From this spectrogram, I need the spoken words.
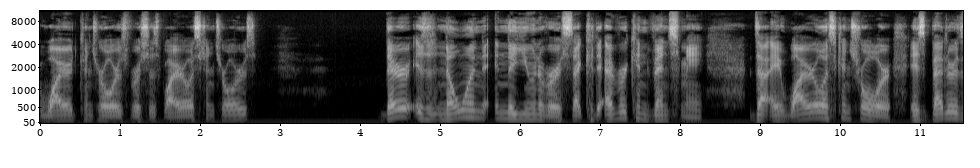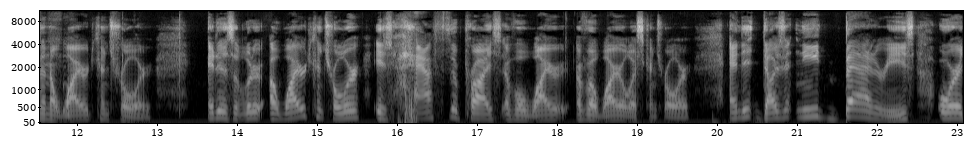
wired controllers versus wireless controllers there is no one in the universe that could ever convince me that a wireless controller is better than a wired controller. It is a liter- a wired controller is half the price of a wire of a wireless controller, and it doesn't need batteries or a,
